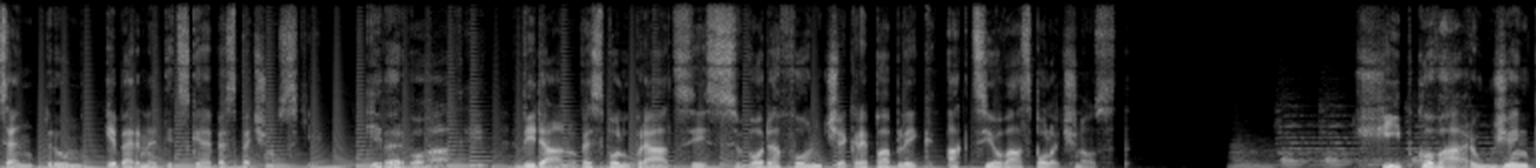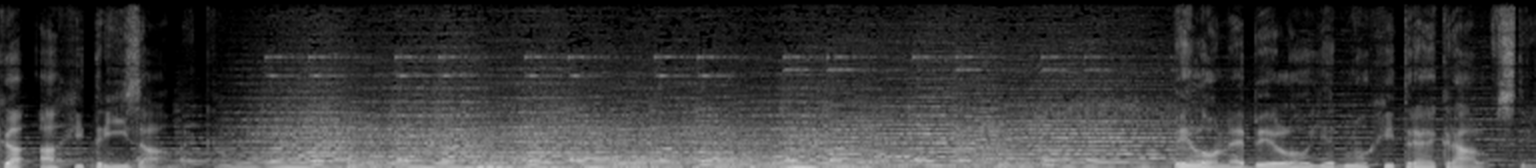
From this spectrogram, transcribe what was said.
Centrum kybernetické bezpečnosti. Kyberpohádky. Vydáno ve spolupráci s Vodafone Czech Republic akciová společnost. Šípková růženka a chytrý zámek. Bylo nebylo jedno chytré království.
